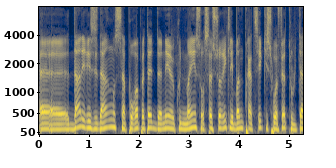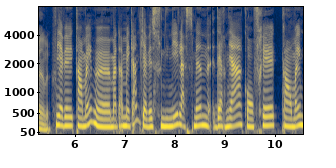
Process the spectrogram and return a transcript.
euh, dans les résidences, ça pourra peut-être donner un coup de main sur s'assurer que les bonnes pratiques soient faites tout le temps. Là. Mais il y avait quand même Madame Megan qui avait souligné la semaine dernière qu'on ferait quand même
